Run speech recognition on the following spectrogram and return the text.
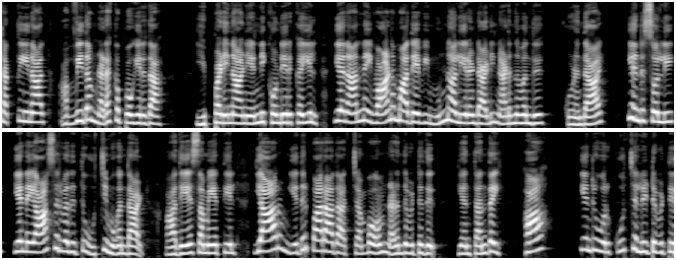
சக்தியினால் அவ்விதம் நடக்கப் போகிறதா? இப்படி நான் எண்ணிக்கொண்டிருக்கையில் என் அன்னை வானமாதேவி முன்னால் இரண்டு அடி நடந்து வந்து குழந்தாய் என்று சொல்லி என்னை ஆசிர்வதித்து உச்சி முகந்தாள். அதே சமயத்தில் யாரும் எதிர்பாராத அச்சம்பவம் நடந்துவிட்டது. என் தந்தை ஹா என்று ஒரு கூச்சலிட்டுவிட்டு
